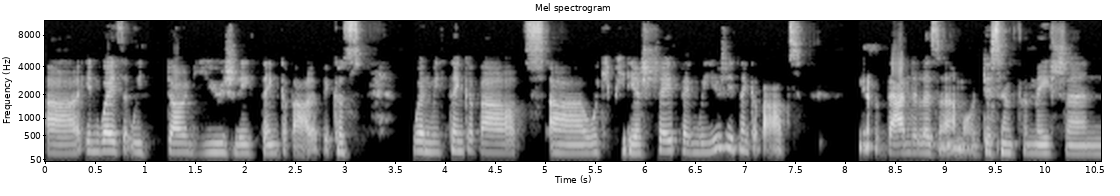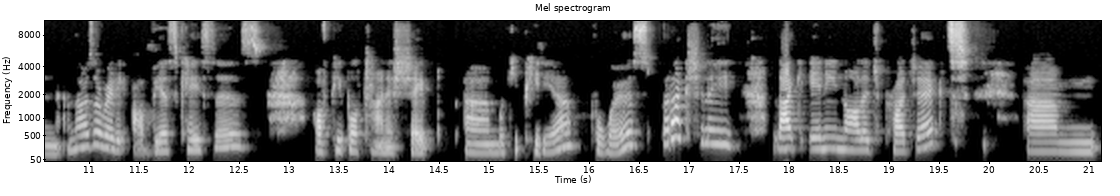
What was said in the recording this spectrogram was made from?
uh, in ways that we don't usually think about it because when we think about uh, Wikipedia shaping, we usually think about you know vandalism or disinformation, and those are really obvious cases of people trying to shape um, Wikipedia for worse. But actually, like any knowledge project, um,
